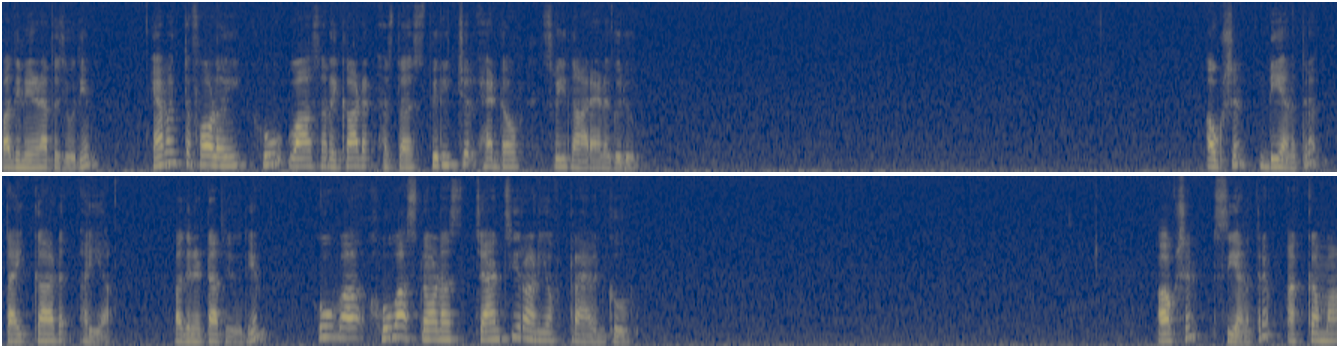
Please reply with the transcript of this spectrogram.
പതിനേഴാമത്തെ ചോദ്യം. Among following, who was regarded as the spiritual head of Sri Narayana Guru? Option D ആണ് ഉത്തരം തൈക്കാട് അയ്യ പതിനെട്ടാമത്തെ ചോദ്യം who wa who was known as Jhansi Rani of Travancore option C ആണ് ഉത്തരം അക്കമ്മ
